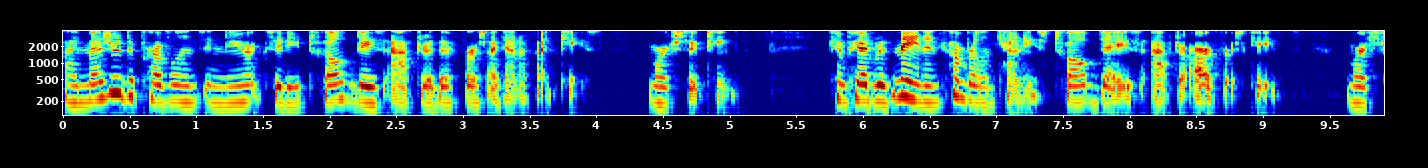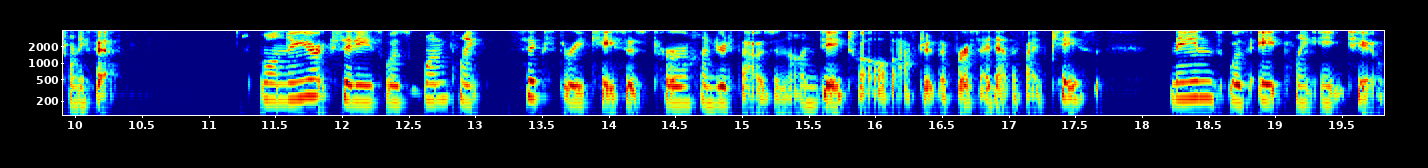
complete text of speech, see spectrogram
I measured the prevalence in New York City 12 days after their first identified case, March 13th, compared with Maine and Cumberland counties 12 days after our first case, March 25th. While New York City's was 1.63 cases per 100,000 on day 12 after the first identified case, Maine's was 8.82,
